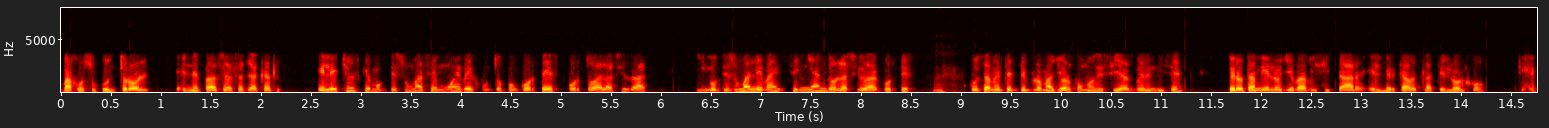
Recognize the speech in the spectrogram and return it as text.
bajo su control en el Palacio de Sayacatl, el hecho es que Moctezuma se mueve junto con Cortés por toda la ciudad y Moctezuma le va enseñando la ciudad a Cortés. Justamente el Templo Mayor, como decías, Berenice, pero también lo lleva a visitar el mercado de Tlatelolco, que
